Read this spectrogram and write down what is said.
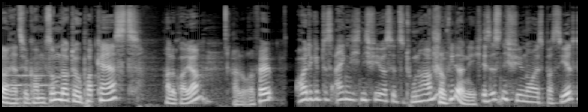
Hallo und herzlich willkommen zum Doctor Who Podcast. Hallo Kolja. Hallo Raphael. Heute gibt es eigentlich nicht viel, was wir zu tun haben. Schon wieder nicht. Es ist nicht viel Neues passiert.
